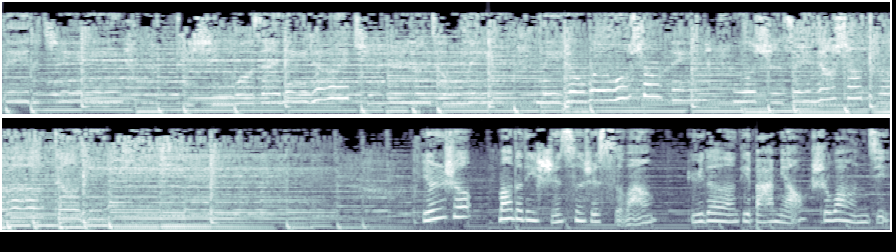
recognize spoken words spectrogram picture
底的，在你眼里只能透明。你有万物生灵，我是最渺小的倒影。有人说，猫的第十次是死亡，鱼的第八秒是忘记，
